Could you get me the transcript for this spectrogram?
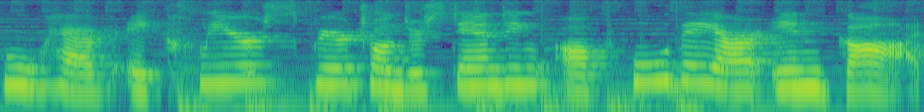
who have a clear spiritual understanding of who they are in God.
